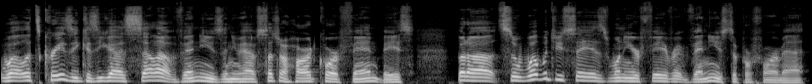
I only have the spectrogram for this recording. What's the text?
Well, it's crazy because you guys sell out venues and you have such a hardcore fan base. But, uh, so what would you say is one of your favorite venues to perform at?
